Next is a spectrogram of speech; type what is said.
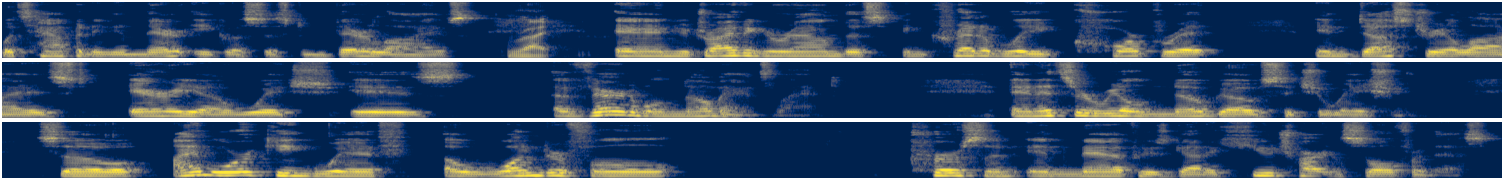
what's happening in their ecosystem their lives Right. and you're driving around this incredibly corporate, industrialized area, which is a veritable no man's land. And it's a real no go situation. So I'm working with a wonderful person in Neve who's got a huge heart and soul for this.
